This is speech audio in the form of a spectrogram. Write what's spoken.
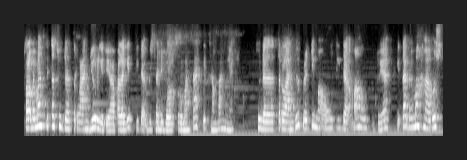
kalau memang kita sudah terlanjur gitu ya apalagi tidak bisa dibawa ke rumah sakit sampahnya sudah terlanjur berarti mau tidak mau gitu ya kita memang harus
